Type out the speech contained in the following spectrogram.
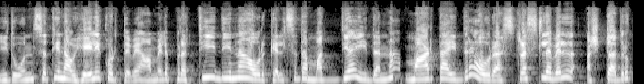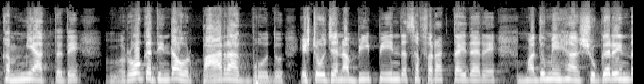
ಇದು ಒಂದ್ಸತಿ ನಾವು ಹೇಳಿಕೊಡ್ತೇವೆ. ಆಮೇಲೆ ಪ್ರತಿದಿನ ಅವ್ರ ಕೆಲಸದ ಮಧ್ಯ ಇದನ್ನ ಮಾಡ್ತಾ ಇದ್ರೆ ಅವರ ಸ್ಟ್ರೆಸ್ ಲೆವೆಲ್ ಅಷ್ಟಾದ್ರೂ ಕಮ್ಮಿ ಆಗ್ತದೆ. ರೋಗದಿಂದ ಅವ್ರು ಪಾರಾಗ್ಬೋದು. ಎಷ್ಟೋ ಜನ ಬಿ ಪಿಯಿಂದ ಸಫರ್ ಆಗ್ತಾ ಇದ್ದಾರೆ ಮಧುಮೇಹ ಶುಗರ್ ಇಂದ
